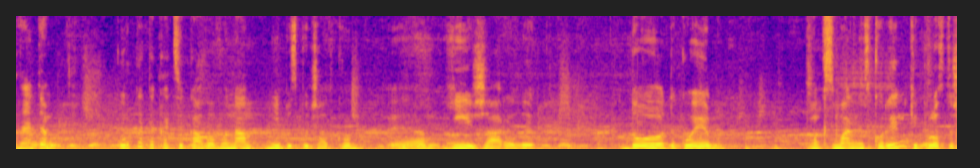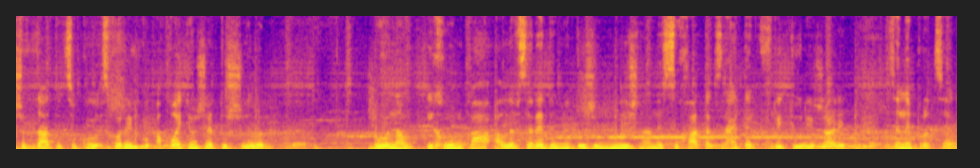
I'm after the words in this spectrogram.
Знаєте, курка така цікава, вона ніби спочатку е, її жарили до такої максимальної скоринки, просто щоб дати цю ку- скоринку, а потім вже тушили. Бо вона і хрумка, але всередині дуже ніжна, не суха, так знаєте, як в фритюрі жарять. Це не про це.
